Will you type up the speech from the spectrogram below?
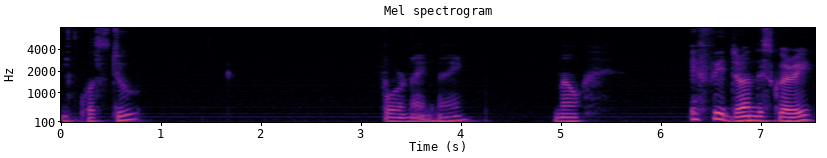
equals to 499 now if we run this query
